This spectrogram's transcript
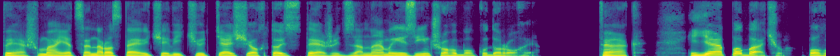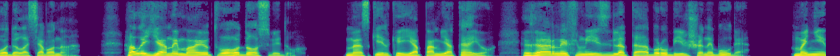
теж має це наростаюче відчуття, що хтось стежить за нами з іншого боку дороги. Так, я побачу, погодилася вона але я не маю твого досвіду. Наскільки я пам'ятаю, гарних місць для табору більше не буде. Мені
